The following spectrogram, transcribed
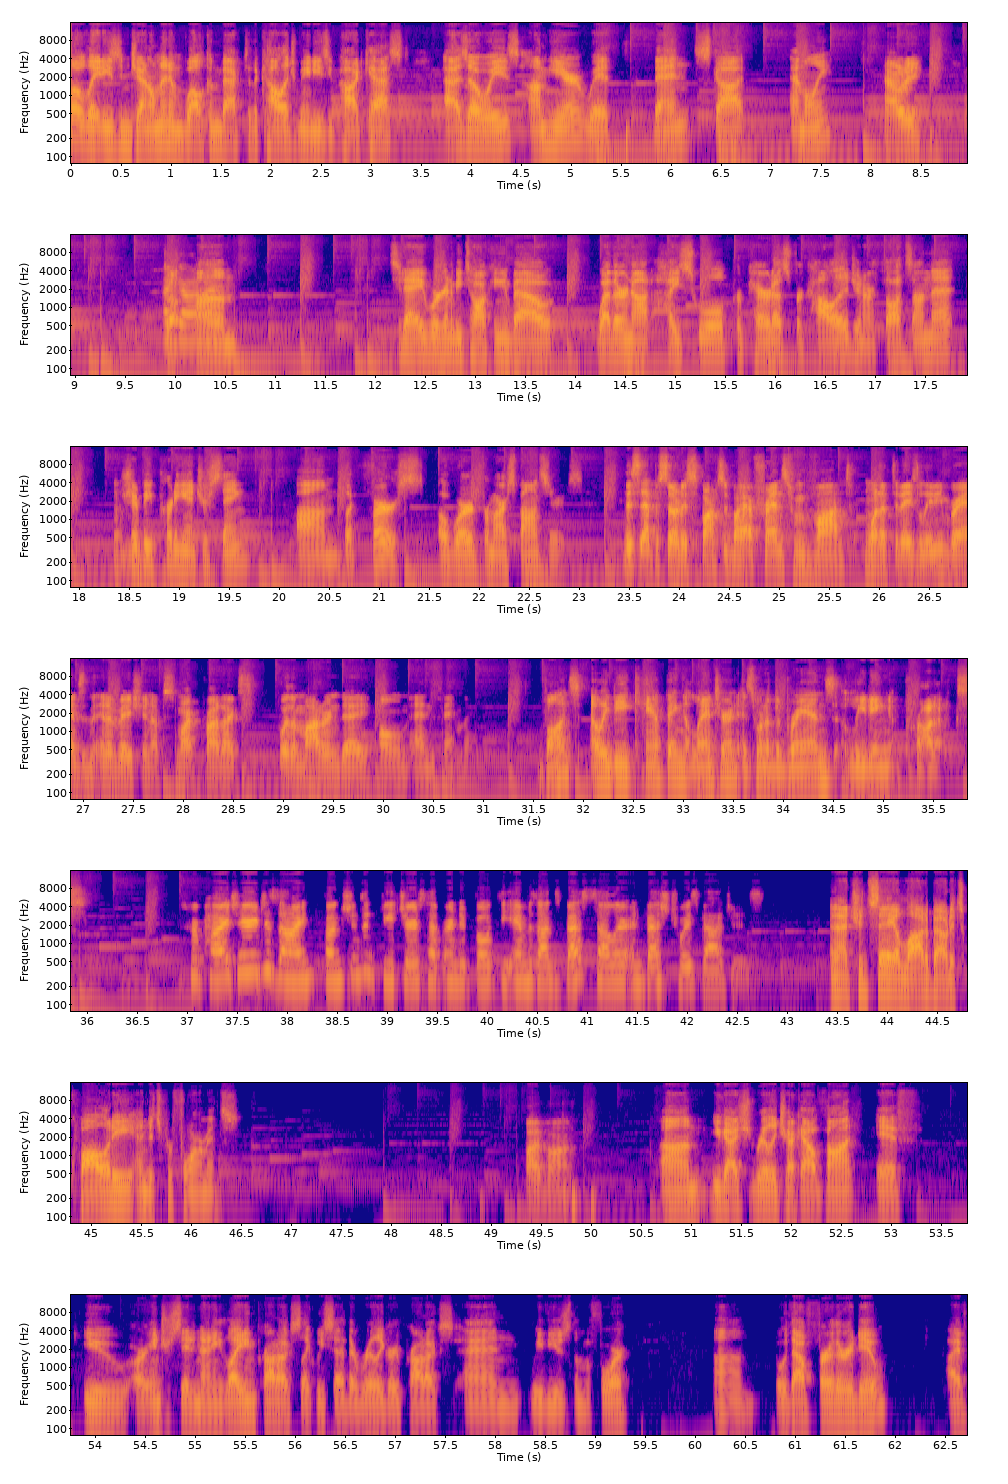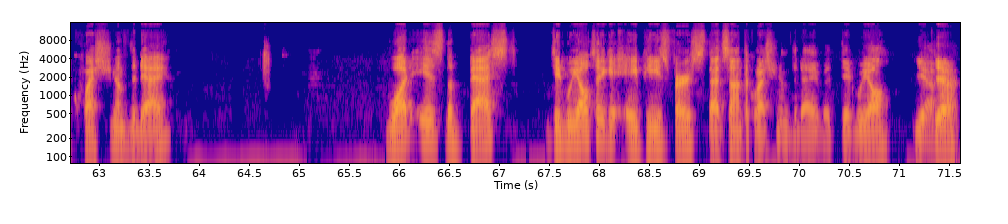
Hello, ladies and gentlemen, and welcome back to the College Made Easy podcast. As always, I'm here with Ben, Scott, Emily. Howdy. Hi guys. Um, today, we're going to be talking about whether or not high school prepared us for college and our thoughts on that. Should be pretty interesting. Um, but first, a word from our sponsors. This episode is sponsored by our friends from Vaunt, one of today's leading brands in the innovation of smart products for the modern day home and family. Vaunt's LED camping lantern is one of the brand's leading products. Proprietary design, functions, and features have earned it both the Amazon's bestseller and best choice badges. And that should say a lot about its quality and its performance. By Vaunt. Um, you guys should really check out Vaunt if you are interested in any lighting products. Like we said, they're really great products and we've used them before. Um, but without further ado, I have question of the day. What is the best? Did we all take APs first? That's not the question of the day, but did we all? Yeah. Yeah.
